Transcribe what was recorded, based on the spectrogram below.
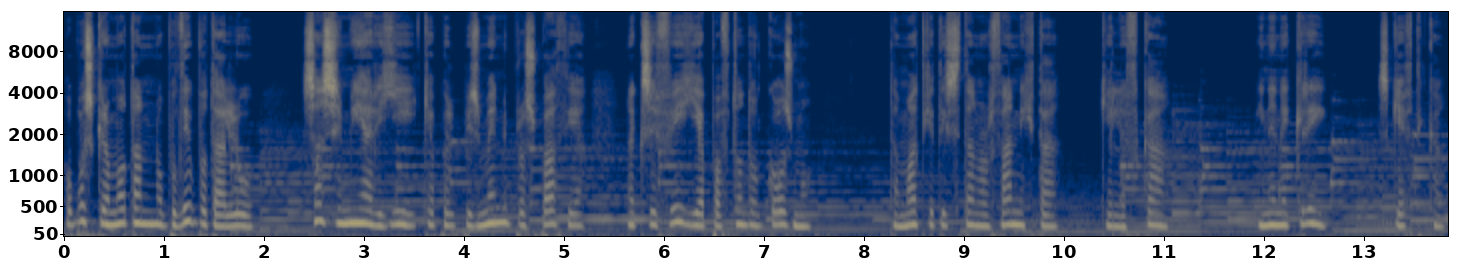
όπως κρεμόταν οπουδήποτε αλλού, σαν σε μία αργή και απελπισμένη προσπάθεια να ξεφύγει από αυτόν τον κόσμο. Τα μάτια της ήταν ορθά νυχτά και λευκά. Είναι νεκρή, σκέφτηκα.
